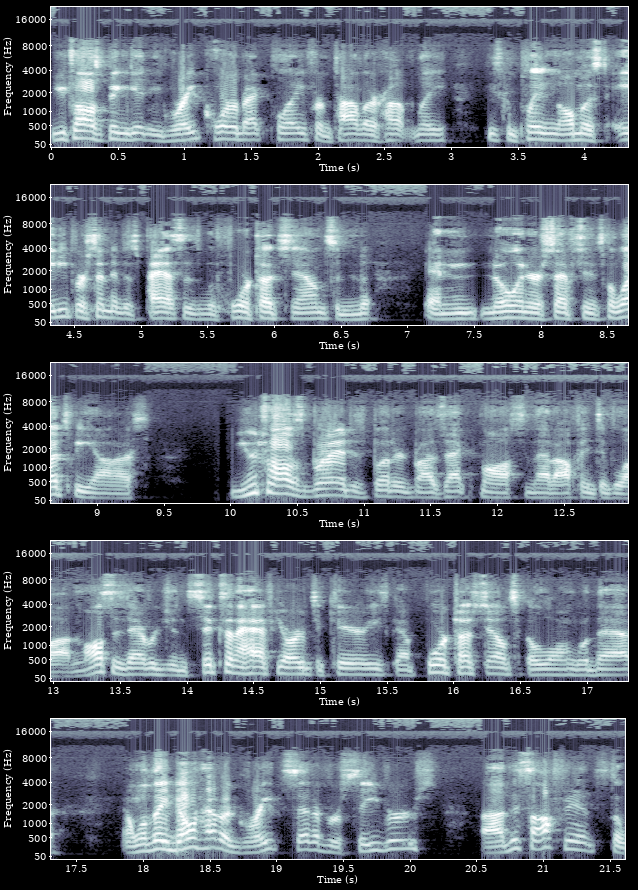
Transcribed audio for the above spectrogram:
Utah's been getting great quarterback play from Tyler Huntley. He's completing almost 80% of his passes with four touchdowns and and no interceptions. But let's be honest, Utah's bread is buttered by Zach Moss in that offensive line. Moss is averaging six and a half yards a carry. He's got four touchdowns to go along with that. And when they don't have a great set of receivers, uh, this offense, the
